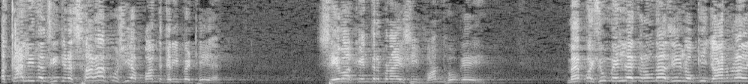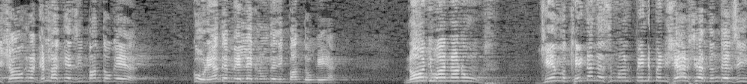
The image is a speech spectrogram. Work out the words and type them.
ਅਕਾਲੀ ਦਲ ਸੀ ਜਿਹੜਾ ਸਾਰਾ ਕੁਝ ਹੀ ਆ ਬੰਦ ਕਰੀ ਬੈਠੇ ਆ ਸੇਵਾ ਕੇਂਦਰ ਬਣਾਏ ਸੀ ਬੰਦ ਹੋ ਗਏ ਮੈਂ ਪਸ਼ੂ ਮੇਲੇ ਕਰਾਉਂਦਾ ਸੀ ਲੋਕੀ ਜਾਨਵਰਾਂ ਦਾ ਸ਼ੌਂਕ ਰੱਖਣ ਲੱਗ ਗਏ ਸੀ ਬੰਦ ਹੋ ਗਏ ਆ ਘੋੜਿਆਂ ਦੇ ਮੇਲੇ ਕਰਾਉਂਦੇ ਸੀ, ਬੰਦ ਹੋ ਗਏ ਆ। ਨੌਜਵਾਨਾਂ ਨੂੰ ਜਿਮ ਖੇਡਾਂ ਦਾ ਸਮਾਨ ਪਿੰਡ ਪਿੰਡ, ਸ਼ਹਿਰ ਸ਼ਹਿਰ ਦਿੰਦੇ ਸੀ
